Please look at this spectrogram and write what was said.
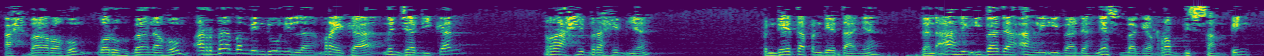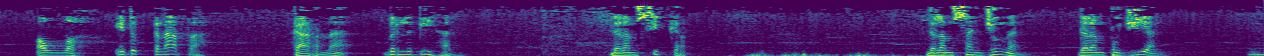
ahbarahum wa ruhbanahum arbaba min dunillah. Mereka menjadikan rahib-rahibnya, pendeta-pendetanya dan ahli ibadah ahli ibadahnya sebagai Rob di samping Allah. Itu kenapa? Karena berlebihan dalam sikap, dalam sanjungan, dalam pujian ya,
